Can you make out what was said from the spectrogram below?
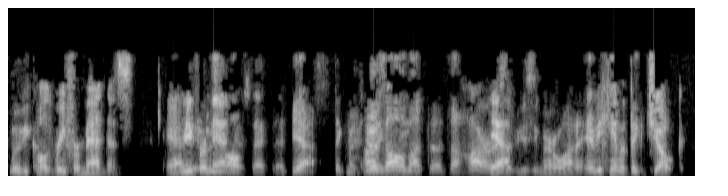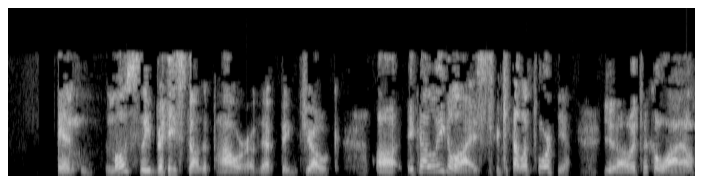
movie called Reefer Madness. And Reefer was all- that, that Yeah. stigmatized. it was all about the, the horrors Yeah. of using marijuana. And it became a big joke. And mostly based on the power of that big joke, uh, it got legalized in California. You know, it took a while,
